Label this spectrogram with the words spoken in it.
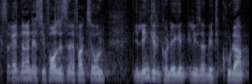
Nächste Rednerin ist die Vorsitzende der Fraktion DIE LINKE, Kollegin Elisabeth Kula.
